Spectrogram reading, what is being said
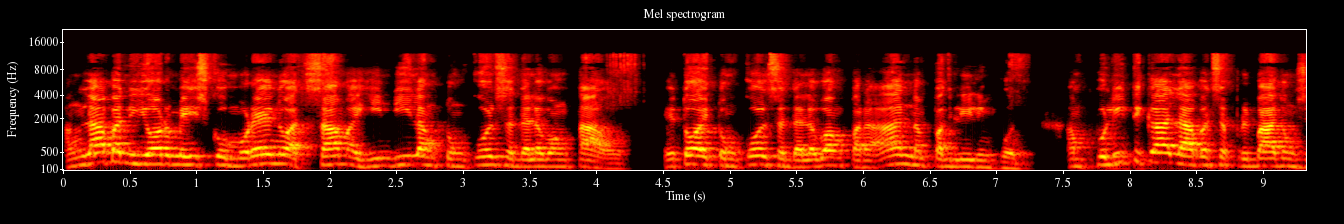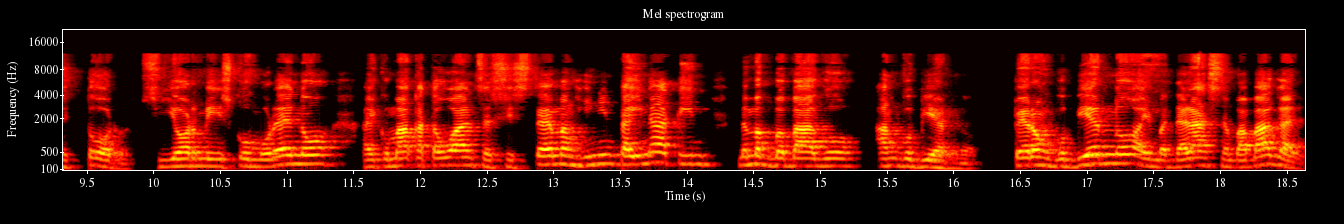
Ang laban ni Yorme Isko Moreno at Sam ay hindi lang tungkol sa dalawang tao. Ito ay tungkol sa dalawang paraan ng paglilingkod. Ang politika laban sa pribadong sektor. Si Yorme Isko Moreno ay kumakatawan sa sistemang hinintay natin na magbabago ang gobyerno. Pero ang gobyerno ay madalas nababagal.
